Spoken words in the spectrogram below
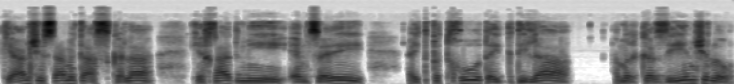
כעם ששם את ההשכלה כאחד מאמצעי ההתפתחות, הגדילה המרכזיים שלו,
